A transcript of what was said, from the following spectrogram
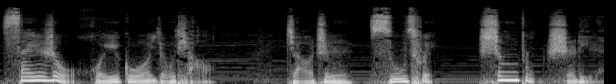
塞肉回锅油条，嚼之酥脆，生动十里人。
